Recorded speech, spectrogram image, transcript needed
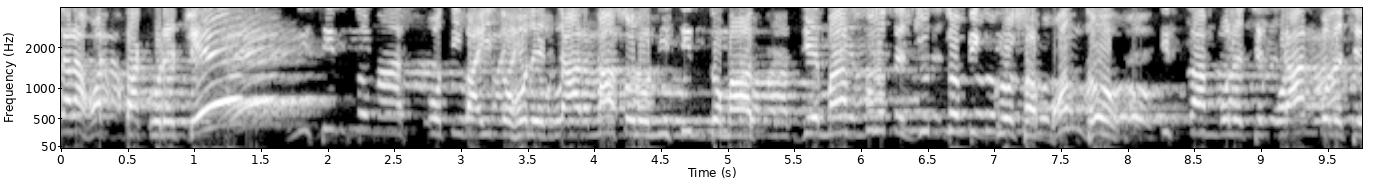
যারা হত্যা করেছে, নিষিদ্ধ মাস অতিবাহিত হলে চার মাস হলো নিষিদ্ধ মাস। যে মাসগুলোতে যুদ্ধ, বিগ্রহ সব বন্ধ, ইসলাম বলেছে, কোরআন বলেছে,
